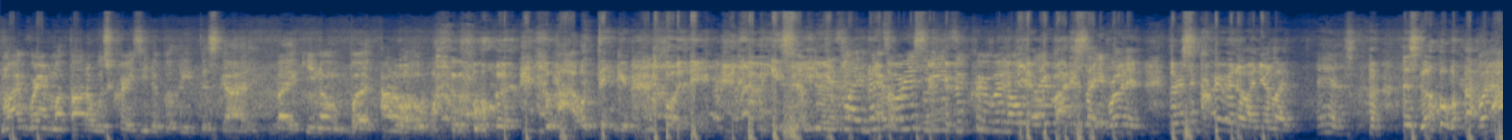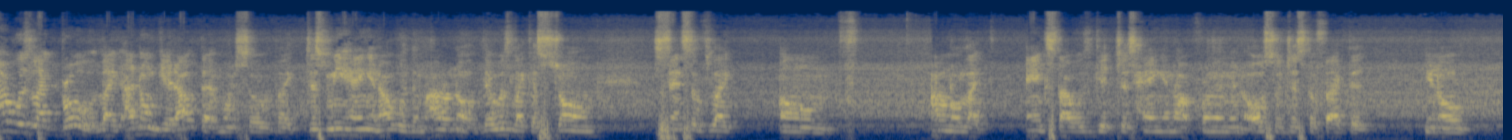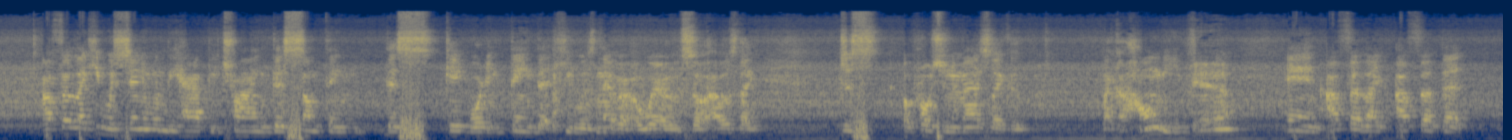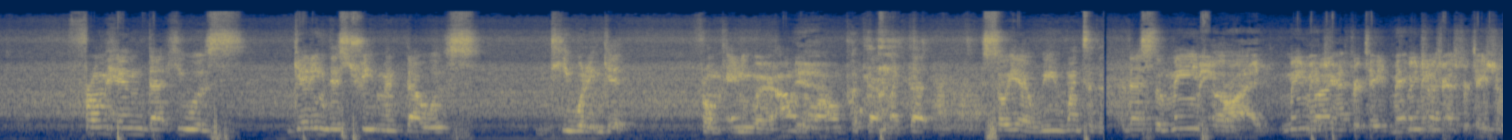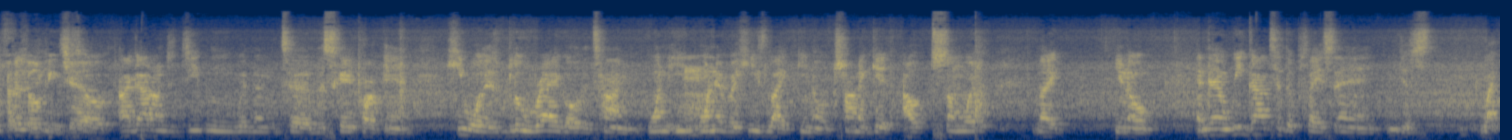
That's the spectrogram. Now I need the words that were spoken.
my grandma thought I was crazy to believe this guy, like you know, but I don't know. I would think it. I mean, some dude, It's like notoriously he's a criminal. everybody's like running. There's a criminal, and you're like, yeah, let's go. Let's go. But I was like, bro, like I don't get out that much. So like just me hanging out with him, I don't know. There was like a strong sense of like, um, I don't know, like angst I was get just hanging out from him, and also just the fact that, you know, I felt like he was genuinely happy trying this something, this skateboarding thing that he was never aware of. So I was like, just approaching him as like a, like a homie. You feel Yeah. me? and I felt like I felt that from him that he was getting this treatment that was he wouldn't get from anywhere. I don't know. I don't put that like that. So yeah, we went to the. That's the main Main uh, ride. Main, Main ride. transportation. Main, main transportation for the Philippines. So I got on the jeepney with him to the skate park, and he wore this blue rag all the time. When he, Mm. whenever he's like, you know, trying to get out somewhere, like, you know. And then we got to the place, and we just like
